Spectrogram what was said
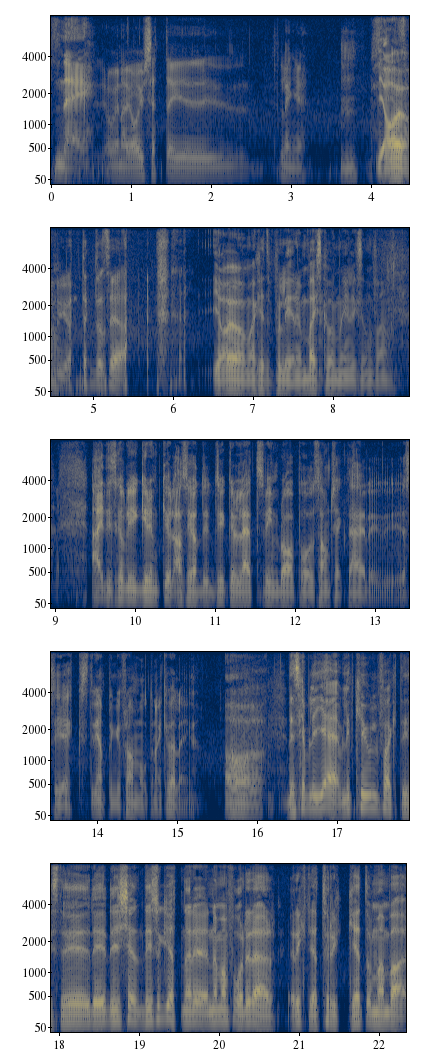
Nej. Jag menar, jag har ju sett dig länge. Mm. Ja, ja. Som gör, tänkte jag säga. Ja, ja, man kan inte polera en bajskorv med liksom, fan. Nej, det ska bli grymt kul. Alltså, jag tyckte det lät svinbra på soundcheck. Det här, jag ser extremt mycket fram emot den här kvällen. Ju. Ja, det ska bli jävligt kul faktiskt. Det, det, det, kän, det är så gött när, det, när man får det där riktiga trycket och man bara,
